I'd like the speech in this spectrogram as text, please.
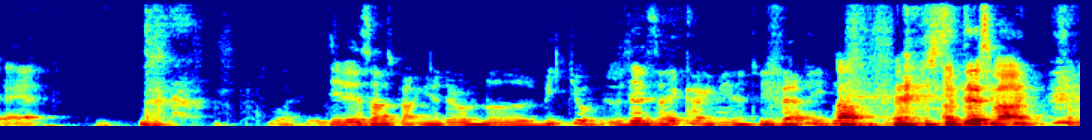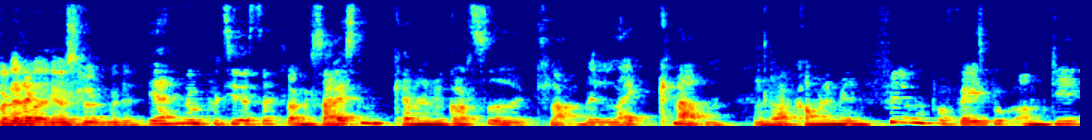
ja. Det er det så også gang i at lave noget video. Eller det er det så ikke gang i mere. De er færdige. Nå, Og det er smart. så på den måde er det jo slut med det. Ja, nu på tirsdag kl. 16 kan man nemlig godt sidde klar ved like-knappen. Der kommer nemlig en film på Facebook om de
